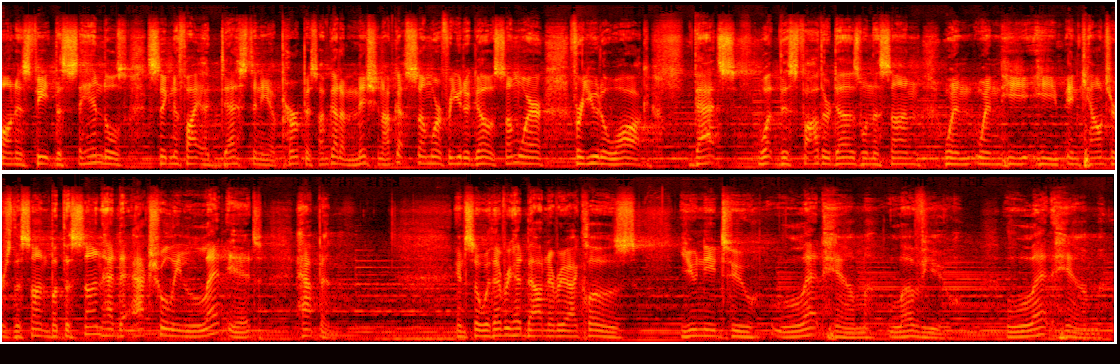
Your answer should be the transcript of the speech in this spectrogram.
on his feet. The sandals signify a destiny, a purpose. I've got a mission I've got somewhere for you to go, somewhere for you to walk. That's what this father does when the son, when, when he, he encounters the son. But the son had to actually let it happen. And so, with every head bowed and every eye closed, you need to let him love you. Let him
